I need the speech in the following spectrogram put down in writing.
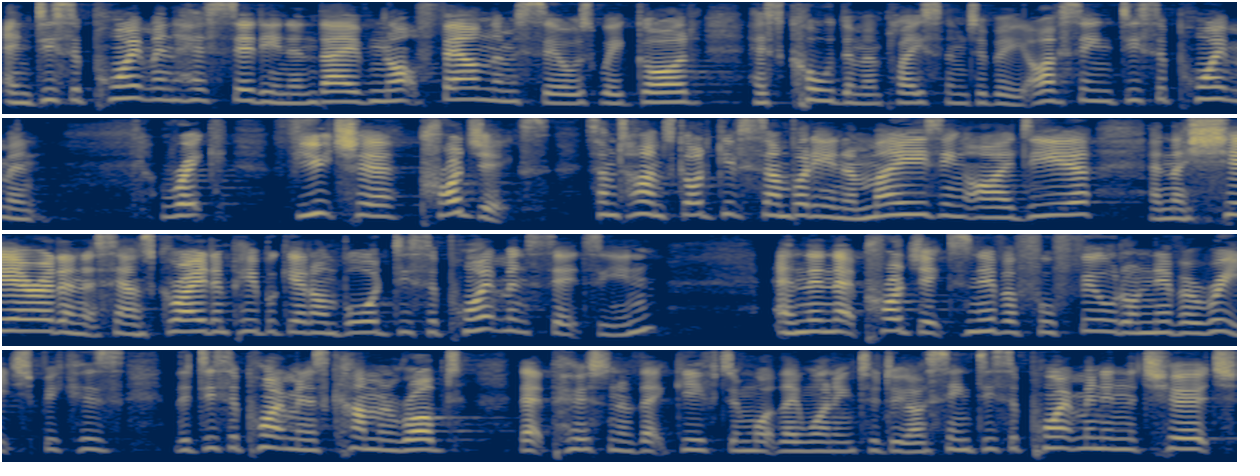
and disappointment has set in and they've not found themselves where God has called them and placed them to be. I've seen disappointment wreck future projects. Sometimes God gives somebody an amazing idea and they share it and it sounds great and people get on board. Disappointment sets in and then that project's never fulfilled or never reached because the disappointment has come and robbed that person of that gift and what they're wanting to do. I've seen disappointment in the church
